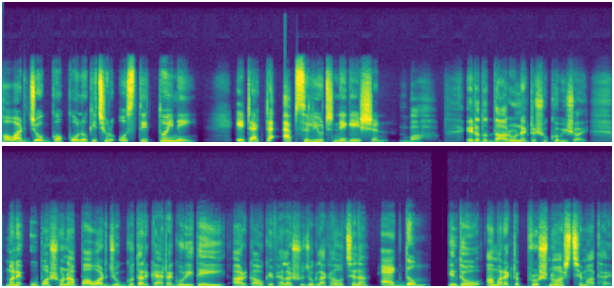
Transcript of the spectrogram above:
হওয়ার যোগ্য কোনো কিছুর অস্তিত্বই নেই। এটা একটা অ্যাবসলিউট নেগেশন বাহ এটা তো দারুণ একটা সূক্ষ্ম বিষয়। মানে উপাসনা পাওয়ার যোগ্যতার ক্যাটাগরিতেই আর কাউকে ফেলার সুযোগ লেখা হচ্ছে না? একদম। কিন্তু আমার একটা প্রশ্ন আসছে মাথায়।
